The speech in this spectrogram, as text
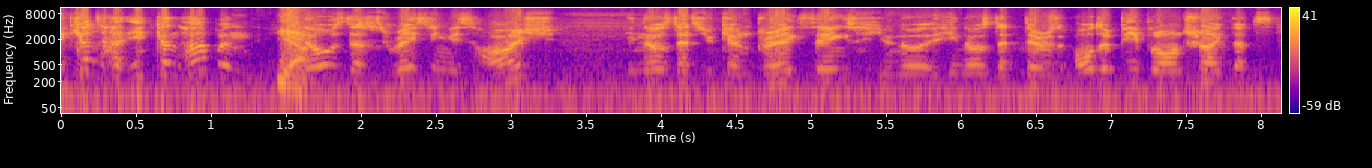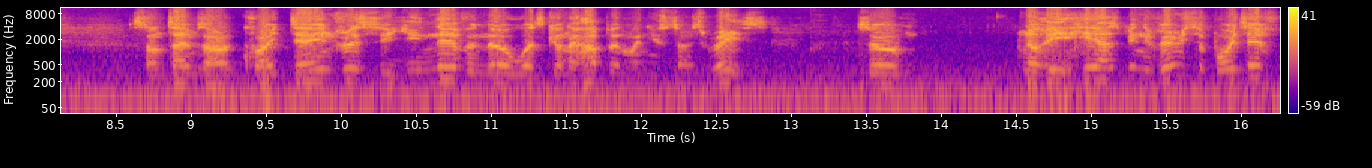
it can it can happen. Yeah. He knows that racing is harsh. He knows that you can break things. You know, he knows that there's other people on track that sometimes are quite dangerous. So you never know what's gonna happen when you start to race. So, no, he, he has been very supportive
